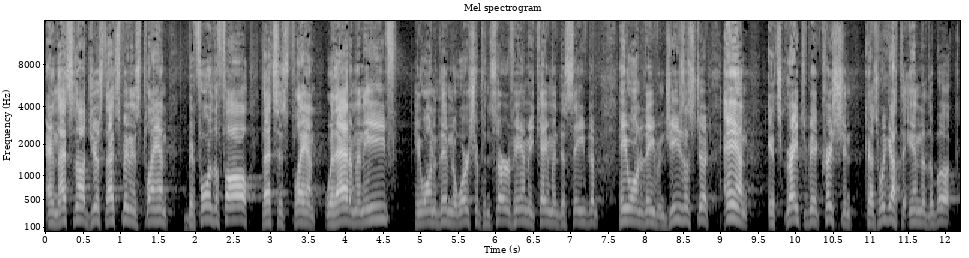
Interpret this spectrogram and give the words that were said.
And that's not just, that's been His plan before the fall, that's His plan with Adam and Eve. He wanted them to worship and serve Him. He came and deceived them. He wanted even Jesus to. And it's great to be a Christian because we got the end of the book.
